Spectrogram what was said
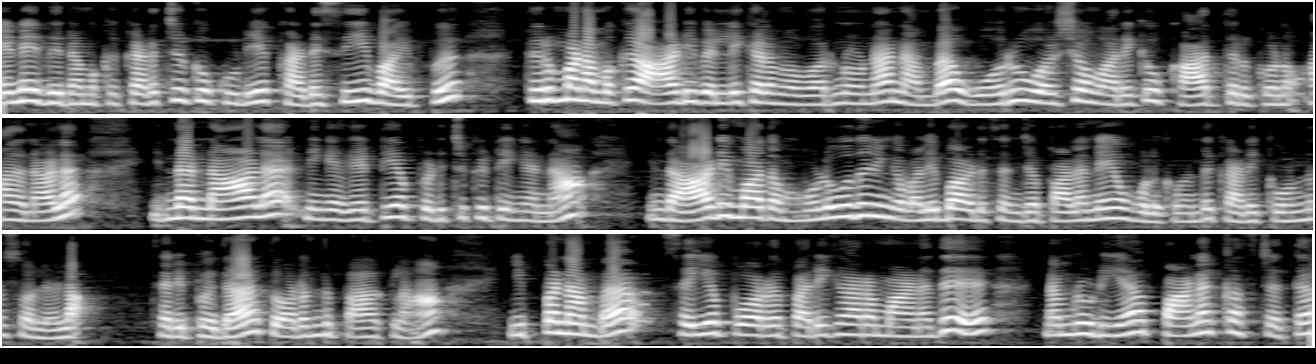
ஏன்னா இது நமக்கு கிடச்சிருக்கக்கூடிய கடைசி வாய்ப்பு. திரும்ப நமக்கு ஆடி வெள்ளிக்கிழமை வரணும்னா நம்ம ஒரு வருஷம் வரைக்கும் காத்திருக்கணும். அதனால் இந்த நாளை நீங்கள் கெட்டியாக பிடிச்சிக்கிட்டிங்கன்னா இந்த ஆடி மாதம் முழுவதும் நீங்கள் வழிபாடு செஞ்ச பலனே உங்களுக்கு வந்து கிடைக்கும்னு சொல்லலாம். சரி இப்போ இதை தொடர்ந்து பார்க்கலாம் இப்போ நம்ம செய்ய போகிற பரிகாரமானது நம்மளுடைய பண கஷ்டத்தை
